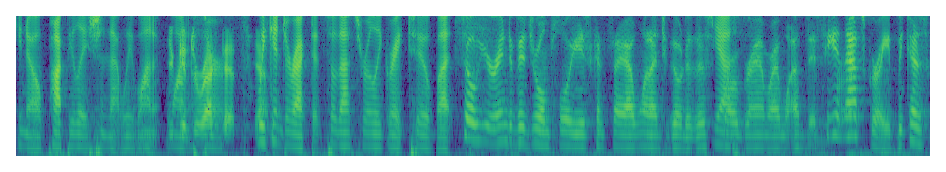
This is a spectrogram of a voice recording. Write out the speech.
you know, population that we want, You want can to direct serve. it, We can direct it, so that's really great too. But So your individual employees can say, "I wanted to go to this Yes. program," or "I want this." See, and that's great because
